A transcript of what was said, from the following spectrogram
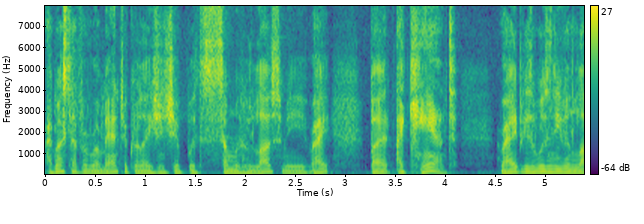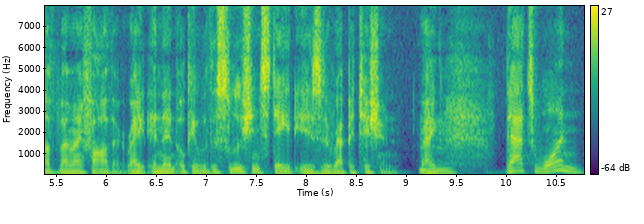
I must have a romantic relationship with someone who loves me, right? But I can't, right? Because I wasn't even loved by my father, right? And then, okay, well, the solution state is the repetition, right? Mm-hmm. That's one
